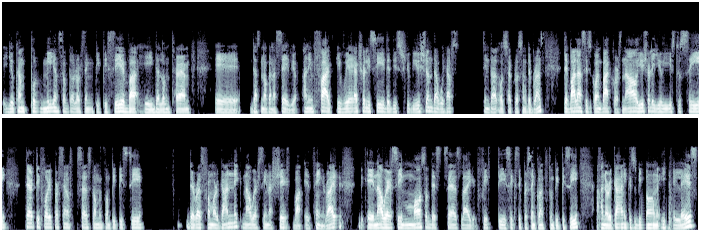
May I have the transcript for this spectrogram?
you can put millions of dollars in PPC, but in the long term, uh, that's not going to save you. And in fact, if we actually see the distribution that we have seen that also across some of the brands, the balance is going backwards. Now, usually you used to see 30, 40% of sales coming from PPC the rest from organic. Now we're seeing a shift thing, right? Uh, now we're seeing most of the sales like 50, 60% coming from PPC and organic is becoming less.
